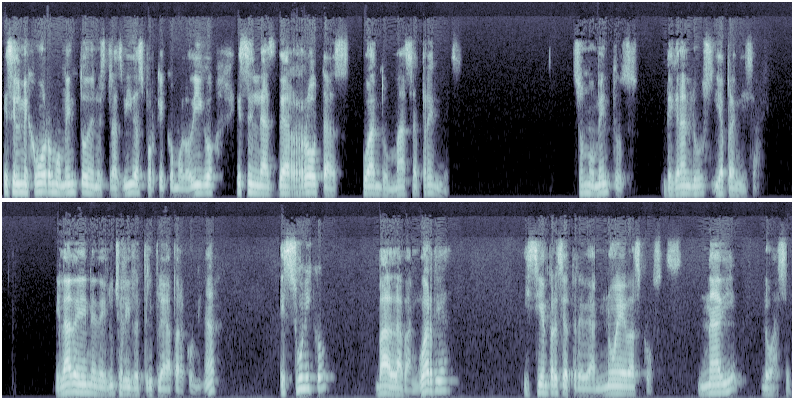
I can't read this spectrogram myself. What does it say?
es el mejor momento de nuestras vidas porque, como lo digo, es en las derrotas cuando más aprendes. Son momentos de gran luz y aprendizaje. El ADN de Lucha Libre AAA para culminar es único, va a la vanguardia y siempre se atreve a nuevas cosas. Nadie lo hace,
